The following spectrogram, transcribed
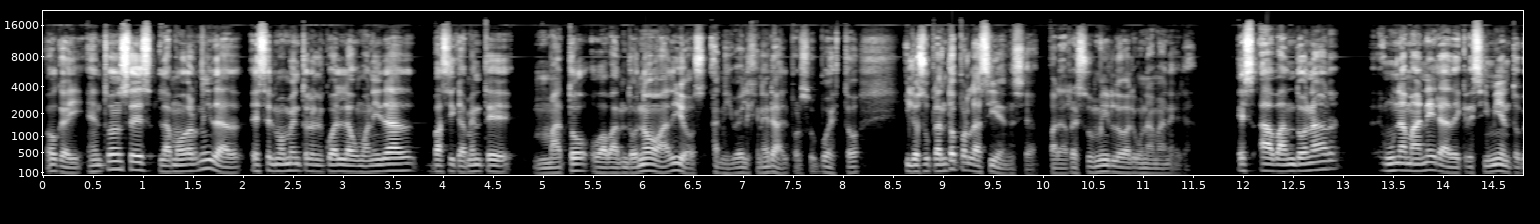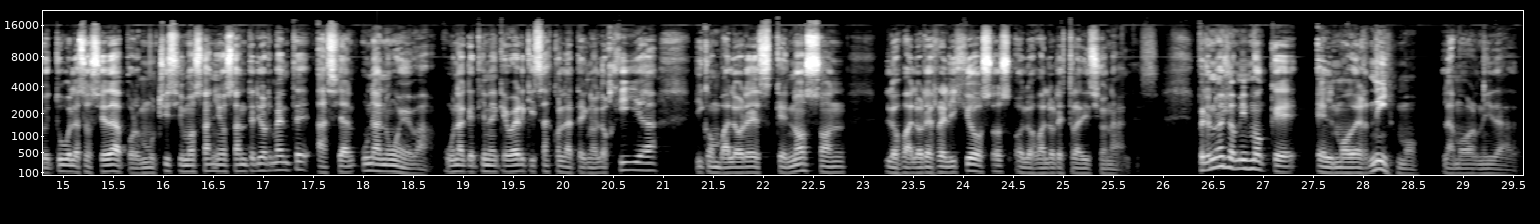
Ok, entonces la modernidad es el momento en el cual la humanidad básicamente mató o abandonó a Dios, a nivel general, por supuesto, y lo suplantó por la ciencia, para resumirlo de alguna manera. Es abandonar una manera de crecimiento que tuvo la sociedad por muchísimos años anteriormente hacia una nueva, una que tiene que ver quizás con la tecnología y con valores que no son los valores religiosos o los valores tradicionales. Pero no es lo mismo que el modernismo, la modernidad.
